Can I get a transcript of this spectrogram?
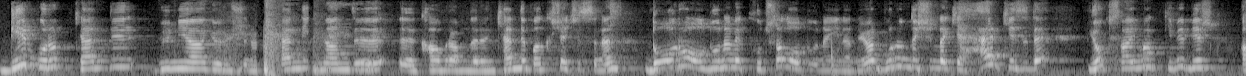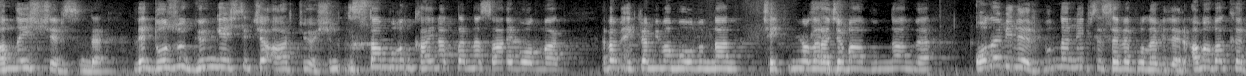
Bir grup kendi dünya görüşünün, kendi inandığı e, kavramların, kendi bakış açısının doğru olduğuna ve kutsal olduğuna inanıyor. Bunun dışındaki herkesi de yok saymak gibi bir anlayış içerisinde ve dozu gün geçtikçe artıyor. Şimdi İstanbul'un kaynaklarına sahip olmak, efendim Ekrem İmamoğlu'ndan çekiniyorlar acaba bundan ve olabilir. Bunların hepsi sebep olabilir. Ama bakın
